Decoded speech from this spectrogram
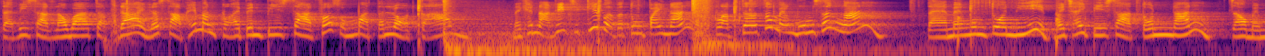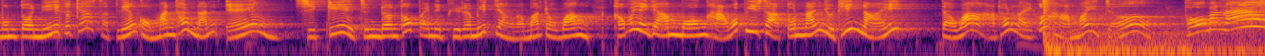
แต่ปีศาจลาวาจับได้และสาปให้มันกลายเป็นปีศาจเฝ้าสมบัติตลอดกาลในขณะที่ชิกกี้เปิดประตูไปนั้น กลับเจอเจ้าแมงมุมซะงั้น แต่แมงมุมตัวนี้ไม่ใช่ปีศาจตนนั้น เจ้าแมงมุมตัวนี้ก็แค่สัตว์เลี้ยงของมันเท่านั้นเอง ชิกกี้จึงเดินเข้าไปในพีระมิดอย่างระมัดระวัง เขาพยายามมองหาว่าปีศาจตนนั้นอยู่ที่ไหน แต่ว่าหาเท่าไหร่ก็หาไม่เจอโผล่มาแล้ว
